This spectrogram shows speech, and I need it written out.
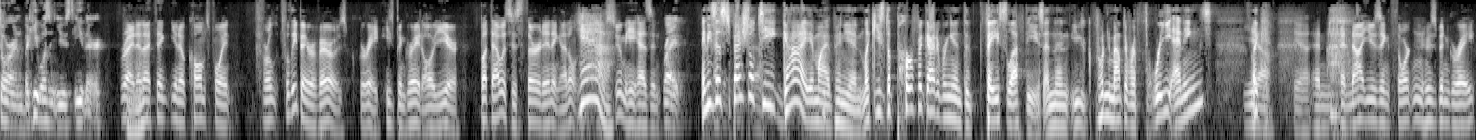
Storen, but he wasn't used either. Right, and mm-hmm. I think you know Colm's point. For Felipe Rivero is great. He's been great all year, but that was his third inning. I don't. Yeah. I assume he hasn't. Right. And he's a uh, specialty guy, in my opinion. Like he's the perfect guy to bring in to face lefties, and then you put him out there for three innings. Yeah, Like- yeah, and and not using Thornton, who's been great,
